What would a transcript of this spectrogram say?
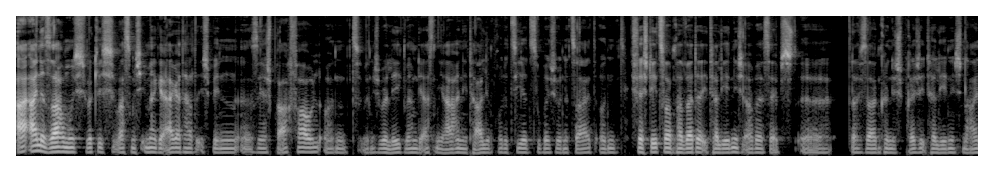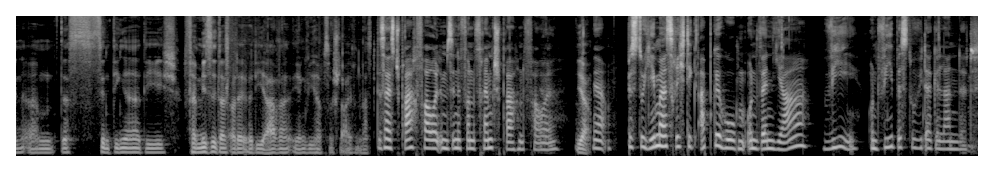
eine Sache muss ich wirklich, was mich immer geärgert hat, ich bin äh, sehr sprachfaul und wenn ich überlege, wir haben die ersten Jahre in Italien produziert, super schöne Zeit und ich verstehe zwar ein paar Wörter Italienisch, aber selbst, äh, dass ich sagen könnte, ich spreche Italienisch, nein, ähm, das sind Dinge, die ich vermisse, dass oder über die Jahre irgendwie habe so schleifen lassen. Das heißt sprachfaul im Sinne von Fremdsprachenfaul. Ja, Ja. Bist du jemals richtig abgehoben? Und wenn ja, wie? Und wie bist du wieder gelandet?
